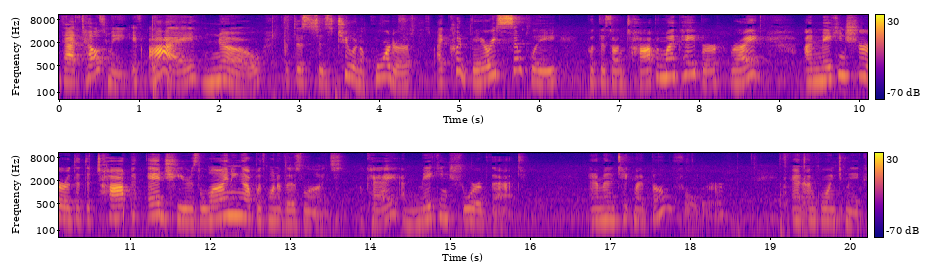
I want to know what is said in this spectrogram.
that tells me if I know that this is two and a quarter, I could very simply put this on top of my paper, right? I'm making sure that the top edge here is lining up with one of those lines, okay? I'm making sure of that. And I'm gonna take my bone folder and I'm going to make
